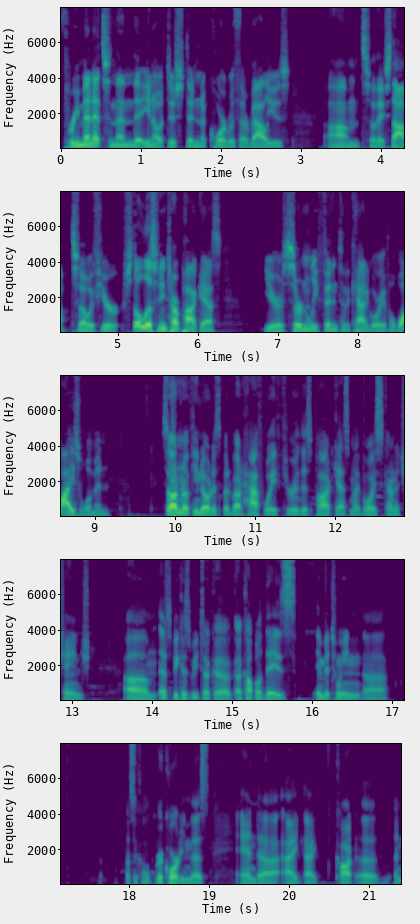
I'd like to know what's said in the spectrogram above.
three minutes, and then you know it just didn't accord with their values, um, so they stopped. So if you're still listening to our podcast, you're certainly fit into the category of a wise woman. So I don't know if you noticed, but about halfway through this podcast, my voice kind of changed. Um, that's because we took a, a couple of days in between. Uh, what's it called? Recording this, and uh, I, I caught a, a,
